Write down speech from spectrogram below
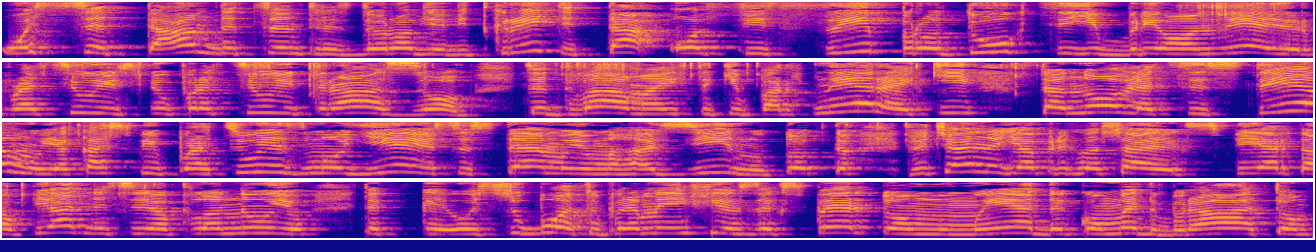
Ось це там, де центри здоров'я відкриті, та офіси продукції Бріонелір працюють, співпрацюють разом. Це два моїх такі партнера, які становлять систему, яка співпрацює з моєю системою магазину. Тобто, звичайно, я приглашаю експерта. В п'ятницю я планую так, ось суботу прямий ефір з експертом, медиком, медбратом,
